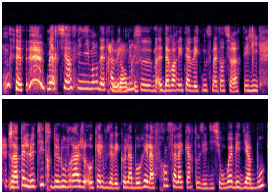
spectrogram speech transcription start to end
Merci infiniment d'être avec nous, d'avoir été avec nous ce matin sur RCJ. Je rappelle le titre de l'ouvrage auquel vous avez collaboré, La France à la carte aux éditions Webedia Book,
